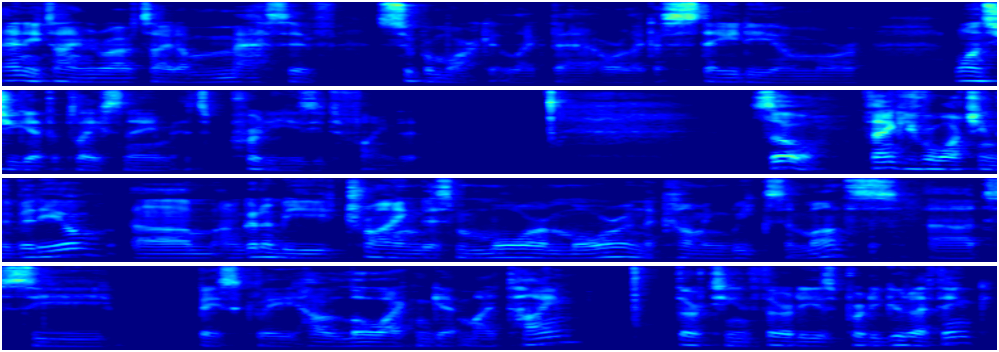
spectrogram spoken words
anytime you're outside a massive supermarket like that, or like a stadium, or once you get the place name, it's pretty easy to find it. So, thank you for watching the video. Um, I'm going to be trying this more and more in the coming weeks and months uh, to see basically how low I can get my time. 1330 is pretty good, I think.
